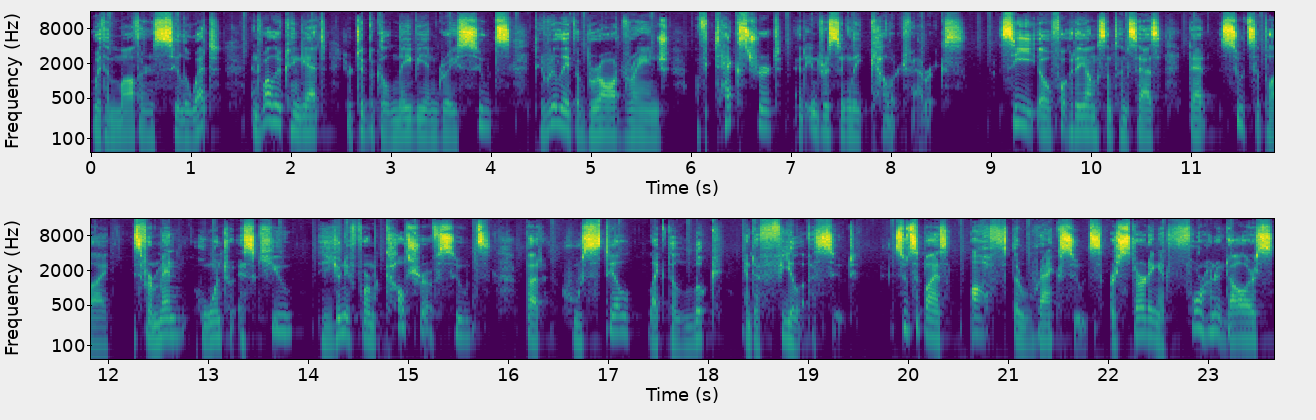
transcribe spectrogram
with a modern silhouette. And while you can get your typical navy and gray suits, they really have a broad range of textured and interestingly colored fabrics. CEO Fokke de Jong sometimes says that suit supply is for men who want to eschew the uniform culture of suits, but who still like the look and the feel of a suit. Suit Supply's off the rack suits are starting at $400,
